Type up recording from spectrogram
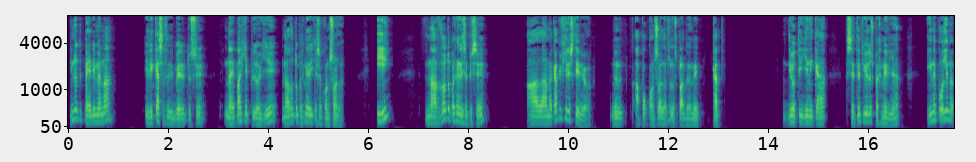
Είναι ότι περίμενα, ειδικά σε αυτή την περίπτωση, να υπάρχει επιλογή να δω το παιχνίδι και σε κονσόλα. Ή να δω το παιχνίδι σε PC, αλλά με κάποιο χειριστήριο. Από κονσόλα τέλος πάντων ή κάτι. Διότι γενικά σε τέτοιου είδους παιχνίδια είναι πολύ,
